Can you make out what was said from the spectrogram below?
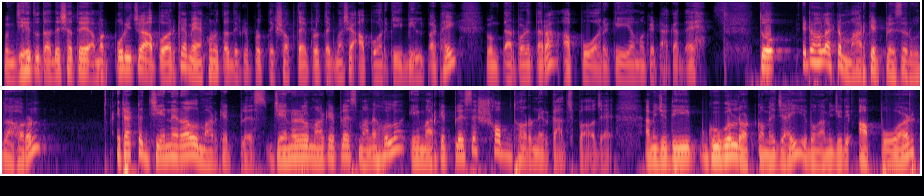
এবং যেহেতু তাদের সাথে আমার পরিচয় আপওয়ার্কে আমি এখনও তাদেরকে প্রত্যেক সপ্তাহে, প্রত্যেক মাসে আপওয়ার্কেই বিল পাঠাই এবং তারপরে তারা আপওয়ার্কেই আমাকে টাকা দেয়। তো এটা হলো একটা মার্কেট প্লেসের উদাহরণ। এটা একটা general market place general market place মানে হলো এই মার্কেট প্লেসে সব ধরনের কাজ পাওয়া যায়। আমি যদি গুগল ডট কমে যাই এবং আমি যদি আপওয়ার্ক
